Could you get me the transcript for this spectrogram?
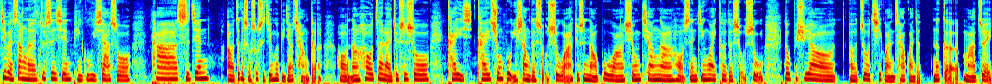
基本上呢，就是先评估一下，说他时间。呃，这个手术时间会比较长的，好，然后再来就是说开开胸部以上的手术啊，就是脑部啊、胸腔啊、吼神经外科的手术，都必须要呃做气管插管的那个麻醉，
